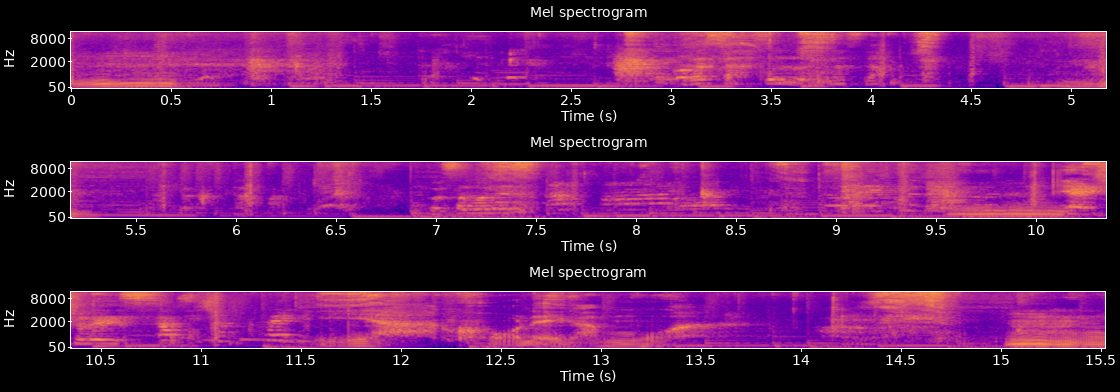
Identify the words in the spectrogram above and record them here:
うんごちそうさまです。いや、一緒です。いやこれがもううん。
